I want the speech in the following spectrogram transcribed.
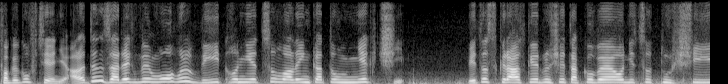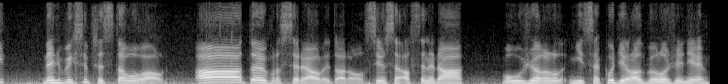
fakt jako příjemně. Ale ten zadek by mohl být o něco malinkato měkčí. Je to zkrátka jednoduše takové o něco tuší, než bych si představoval. A to je prostě realita, no. S tím se asi nedá bohužel nic jako dělat vyloženě.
